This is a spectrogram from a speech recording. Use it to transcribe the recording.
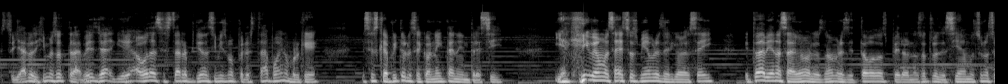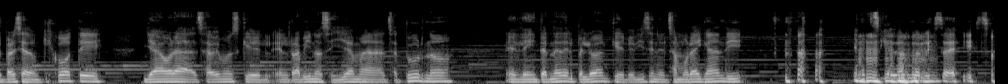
esto ya lo dijimos otra vez, ya, ahora se está repitiendo a sí mismo, pero está bueno porque esos capítulos se conectan entre sí. Y aquí vemos a esos miembros del Gorosei, que todavía no sabemos los nombres de todos, pero nosotros decíamos, uno se parece a Don Quijote, ya ahora sabemos que el, rabino se llama Saturno, el de Internet del Pelón, que le dicen el Samurai Gandhi. Sigue dando risa eso.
